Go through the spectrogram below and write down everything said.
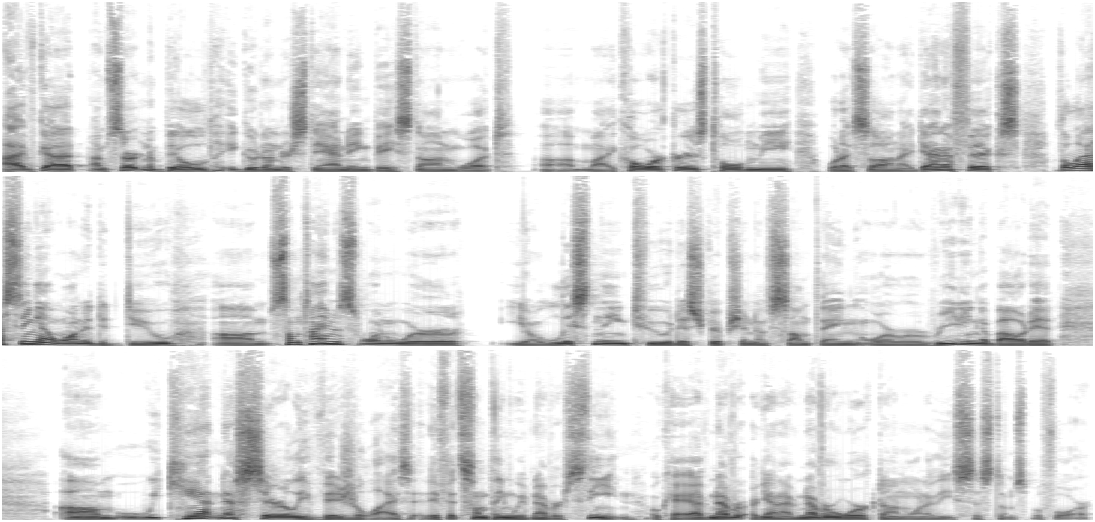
I've got, I'm starting to build a good understanding based on what uh, my coworker has told me, what I saw in Identifix. The last thing I wanted to do, um, sometimes when we're, you know, listening to a description of something or we're reading about it, um, we can't necessarily visualize it if it's something we've never seen. Okay. I've never, again, I've never worked on one of these systems before.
